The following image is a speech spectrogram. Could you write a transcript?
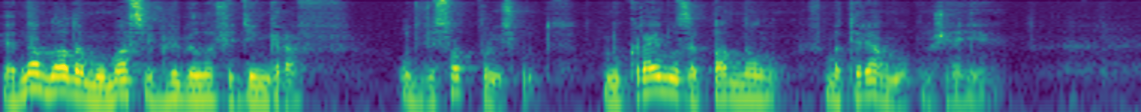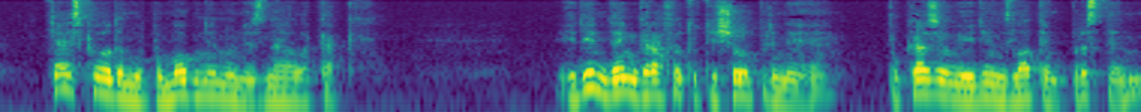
Една млада мома се влюбила в един граф, от висок происход, но крайно западнал в материално отношение. Тя искала да му помогне, но не знаела как. Един ден графът отишъл при нея, показал един златен пръстен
